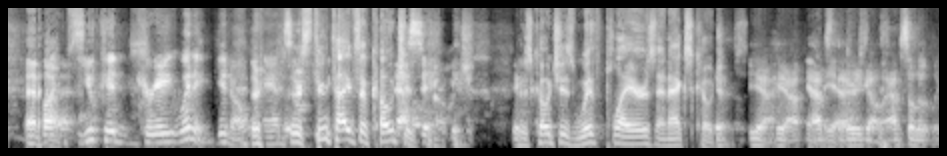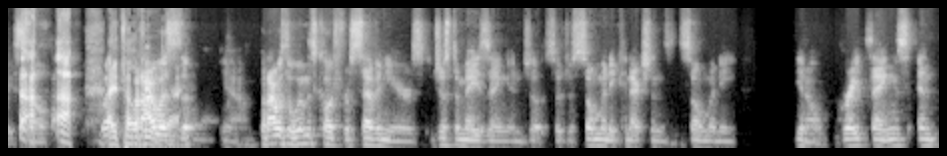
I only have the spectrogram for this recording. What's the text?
That but helps. you could create winning. You know, There- and there's two types of coaches. Yes, coach. There's coaches with players and ex coaches. yeah, yeah, Yeah, yeah. there you go, absolutely. So. I But, tell but I was that. the, yeah, but I was the women's coach for seven years, just amazing, and just, so just so many connections, and so many, you know, great things. And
